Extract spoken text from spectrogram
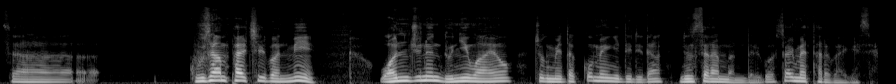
자, 9387번님이 원주는 눈이 와요. 조금 이따 꼬맹이들이랑 눈사람 만들고 썰매 타러 가야겠어요.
